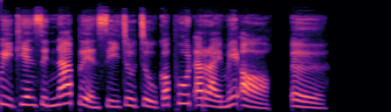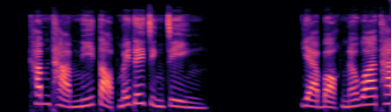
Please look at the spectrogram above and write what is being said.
วีเทียนซินหน้าเปลี่ยนสีจู่ๆก็พูดอะไรไม่ออก เออคำถามนี้ตอบไม่ได้จริง ๆ อย่าบอกนะว่าถ้า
